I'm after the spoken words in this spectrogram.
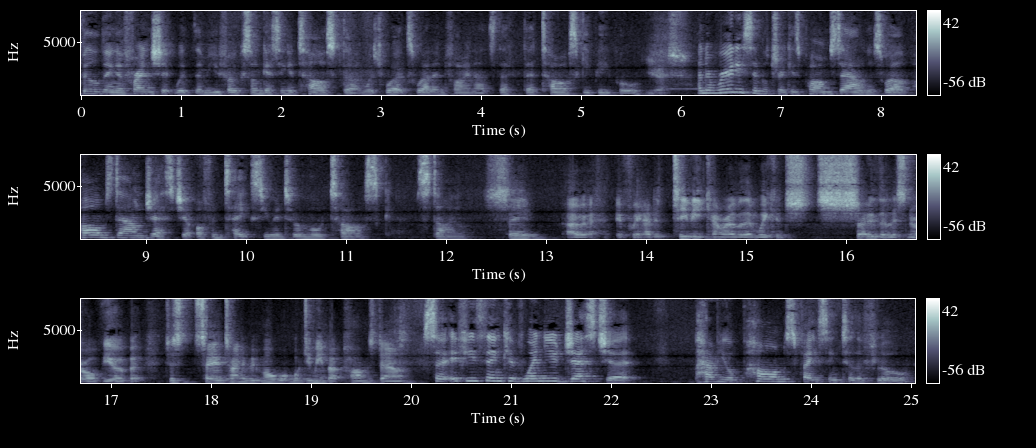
building a friendship with them, you focus on getting a task done, which works well in finance. They're, they're tasky people. Yes. And a really simple trick is palms down as well. Palms down gesture often takes you into a more task style. Say, uh, if we had a TV camera, then we could sh- show the listener or viewer, but just say a tiny bit more. What, what do you mean by palms down? So if you think of when you gesture, have your palms facing to the floor.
